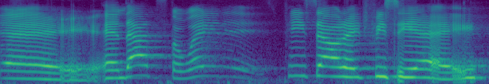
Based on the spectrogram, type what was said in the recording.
Day. And that's the way it is. Peace out, HPCA.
